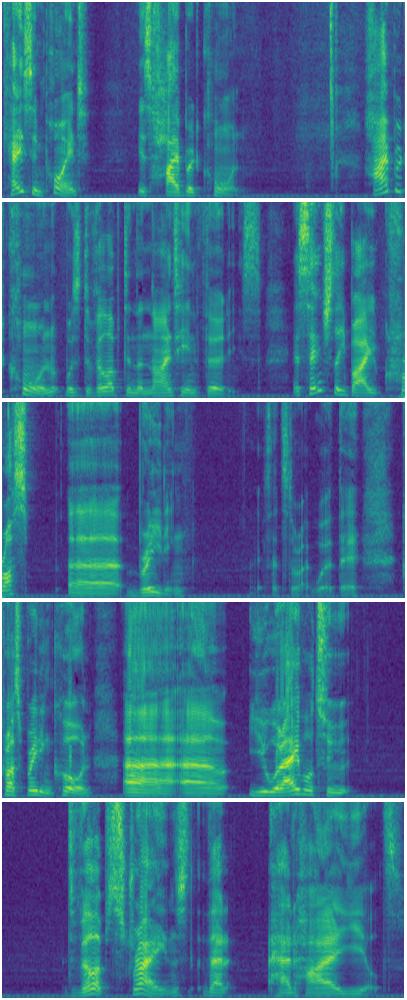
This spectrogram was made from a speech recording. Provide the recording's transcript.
Case in point is hybrid corn. Hybrid corn was developed in the 1930s, essentially by cross uh, breeding, if that's the right word there, crossbreeding corn. Uh, uh, you were able to develop strains that had higher yields.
